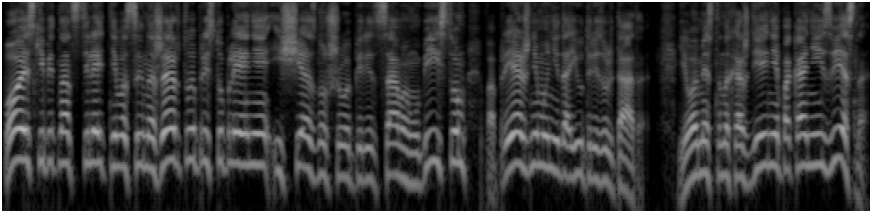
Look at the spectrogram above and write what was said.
Поиски 15-летнего сына жертвы преступления, исчезнувшего перед самым убийством, по-прежнему не дают результата. Его местонахождение пока неизвестно.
